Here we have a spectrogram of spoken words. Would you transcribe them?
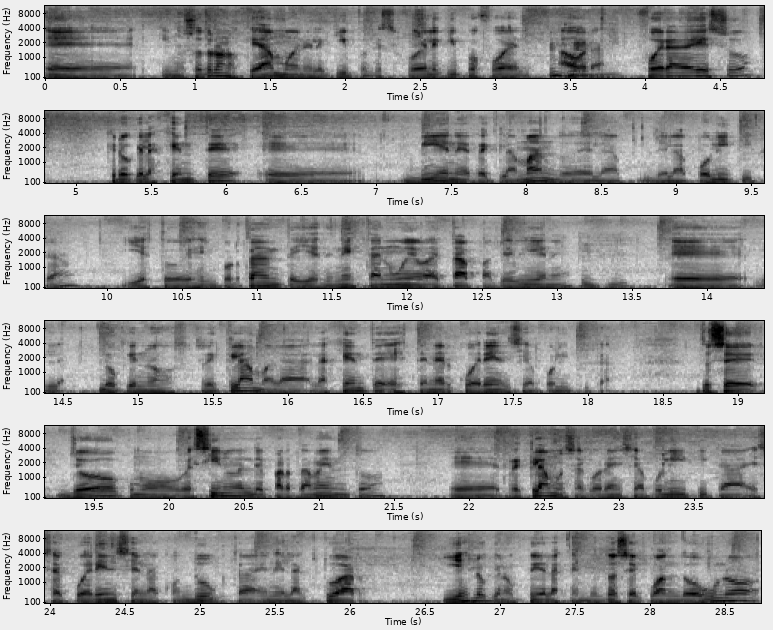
eh, y nosotros nos quedamos en el equipo, el que se fue del equipo fue él. Ahora, fuera de eso, creo que la gente eh, viene reclamando de la, de la política y esto es importante, y es en esta nueva etapa que viene, eh, lo que nos reclama la, gente es tener coherencia política. Entonces yo como vecino del departamento eh, reclamo esa coherencia política, esa coherencia en la conducta, en el actuar, y es lo que nos pide la gente. Entonces cuando uno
